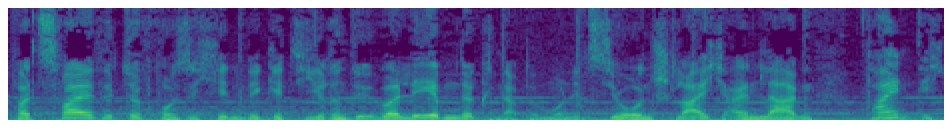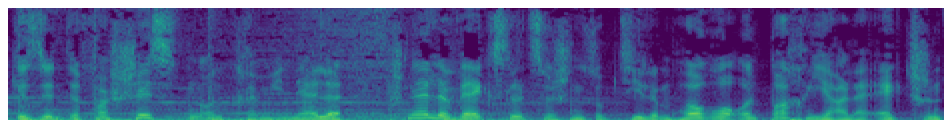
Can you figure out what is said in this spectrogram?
verzweifelte, vor sich hin vegetierende Überlebende, knappe Munition, Schleicheinlagen, feindlich gesinnte Faschisten und Kriminelle, schnelle Wechsel zwischen subtilem Horror und brachialer Action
